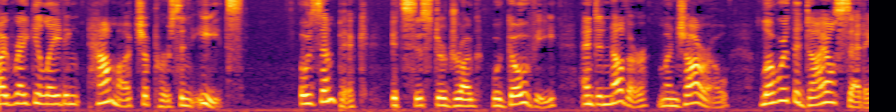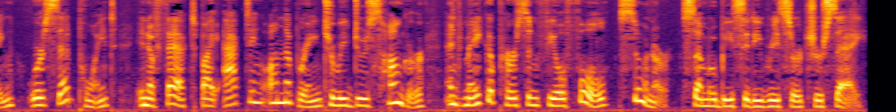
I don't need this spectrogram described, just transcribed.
by regulating how much a person eats. Ozempic, its sister drug Wegovy, and another, Mounjaro, lower the dial setting or set point in effect by acting on the brain to reduce hunger and make a person feel full sooner, some obesity researchers say.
